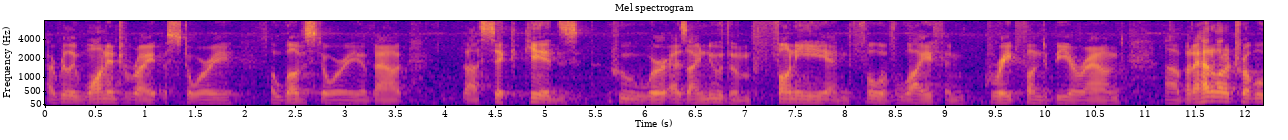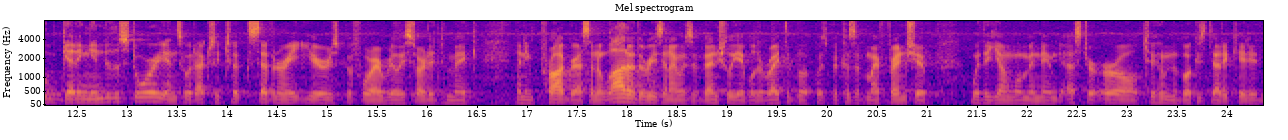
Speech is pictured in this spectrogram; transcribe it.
I really wanted to write a story, a love story about uh, sick kids who were, as I knew them, funny and full of life and great fun to be around. Uh, but I had a lot of trouble getting into the story, and so it actually took seven or eight years before I really started to make any progress. And a lot of the reason I was eventually able to write the book was because of my friendship with a young woman named Esther Earl, to whom the book is dedicated.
